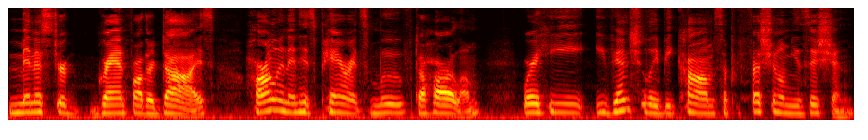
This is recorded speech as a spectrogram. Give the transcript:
minister grandfather dies, Harlan and his parents move to Harlem where he eventually becomes a professional musician.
